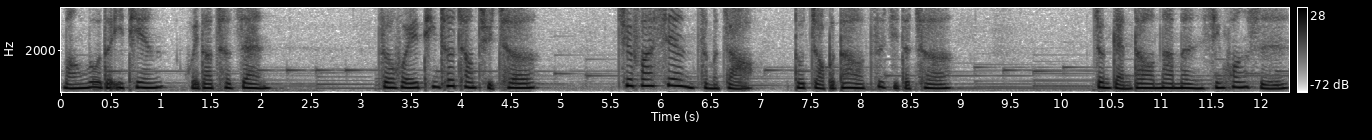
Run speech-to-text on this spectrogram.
忙碌的一天，回到车站，走回停车场取车，却发现怎么找都找不到自己的车。正感到纳闷心慌时，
